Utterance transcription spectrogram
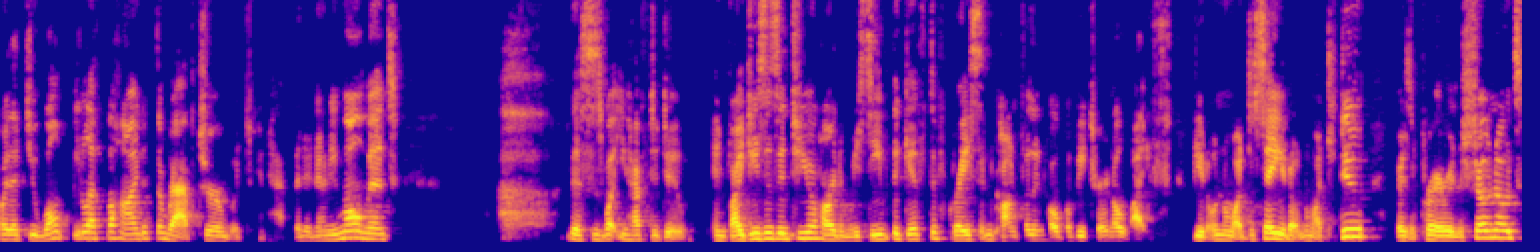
or that you won't be left behind at the rapture, which can happen at any moment. This is what you have to do. Invite Jesus into your heart and receive the gift of grace and confident hope of eternal life. If you don't know what to say, you don't know what to do, there's a prayer in the show notes.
